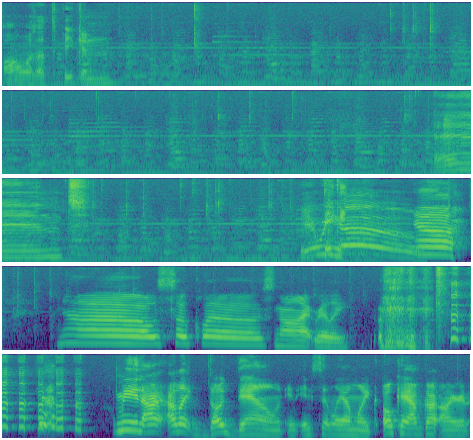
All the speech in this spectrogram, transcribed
almost at the beacon. And here we Dang it. go. No! No, I was so close. Not really. I mean, I, I like dug down and instantly I'm like, okay, I've got iron.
